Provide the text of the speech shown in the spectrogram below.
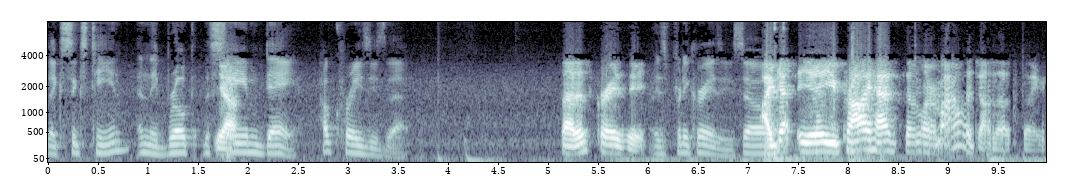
like 16, and they broke the Yeah. same day. How crazy is that? That is crazy. It's pretty crazy. So I guess you know you probably had similar mileage on those things.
